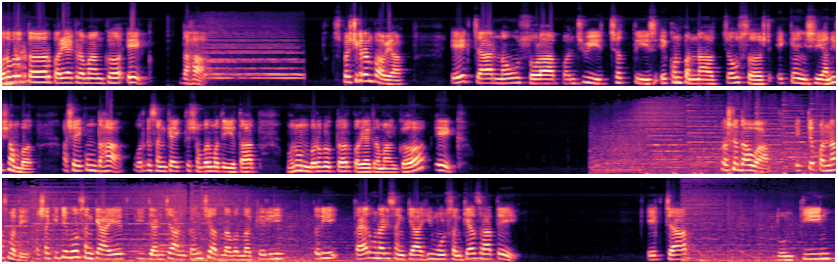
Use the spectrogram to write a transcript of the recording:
बरोबर उत्तर पर्याय क्रमांक एक दहा. स्पष्टीकरण पाहूया. एक चार नऊ सोळा पंचवीस छत्तीस एकोणपन्नास चौसष्ट एक्क्याऐंशी आणि शंभर. अशा एकूण दहा वर्गसंख्या एक ते शंभरमध्ये येतात. म्हणून बरोबर उत्तर पर्याय क्रमांक एक. प्रश्न दहावा. एक ते पन्नासमध्ये अशा किती मूळ संख्या आहेत की ज्यांच्या अंकांची अदलाबदला केली तरी तयार होणारी संख्या ही मूळ संख्याच राहते? एक चार दोन तीन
